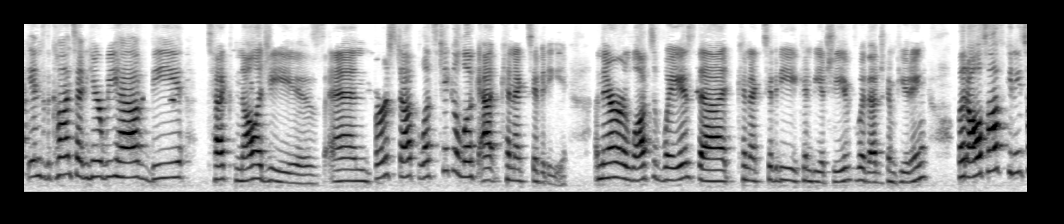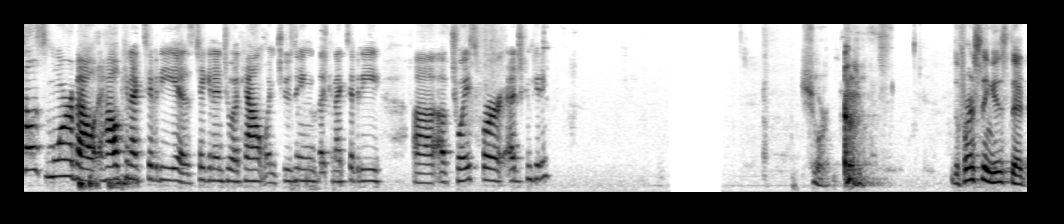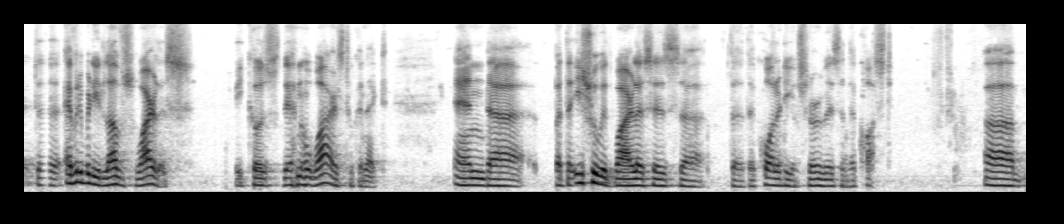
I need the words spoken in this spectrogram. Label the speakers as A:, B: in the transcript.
A: back into the content here. We have the technologies. And first up, let's take a look at connectivity. And there are lots of ways that connectivity can be achieved with edge computing. But Altaf, can you tell us more about how connectivity is taken into account when choosing the connectivity uh, of choice for edge computing?
B: Sure. the first thing is that uh, everybody loves wireless because there are no wires to connect. And uh, but the issue with wireless is uh, the the quality of service and the cost. Um,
